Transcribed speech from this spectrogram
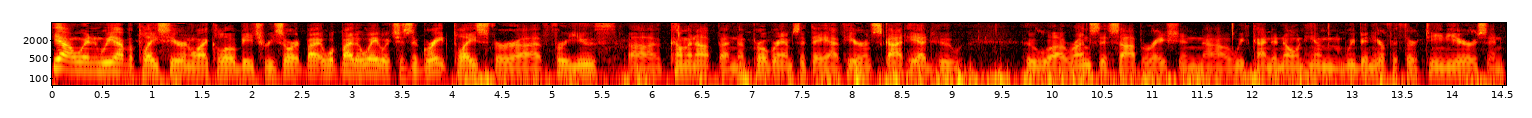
Yeah, when we have a place here in Waikoloa Beach Resort, by by the way, which is a great place for uh, for youth uh, coming up and the programs that they have here. And Scott Head, who who uh, runs this operation, uh, we've kind of known him. We've been here for 13 years, and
